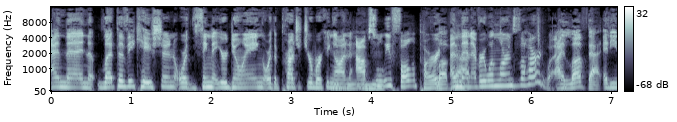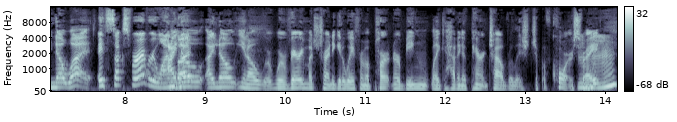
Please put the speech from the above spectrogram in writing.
and then let the vacation or the thing that you're doing or the project you're working on Mhm, mhm. absolutely fall apart Love and that. then everyone learns the hard way I love that. And you know what? it sucks for everyone I but know, I know, you know, we're- we're very much trying to get away from a partner being like having a parent child relationship, of course, right? Mhm.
